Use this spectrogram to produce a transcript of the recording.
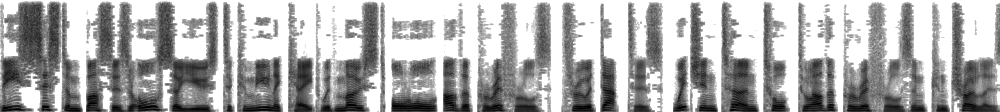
These system buses are also used to communicate with most or all other peripherals, through adapters, which in turn talk to other peripherals and controllers.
